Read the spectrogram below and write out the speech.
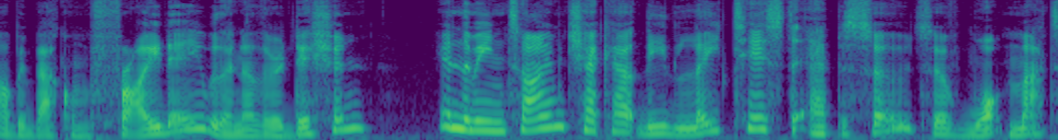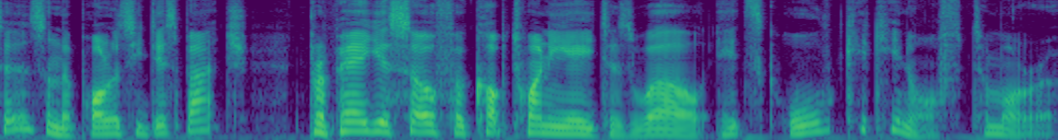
I'll be back on Friday with another edition. In the meantime, check out the latest episodes of What Matters and the Policy Dispatch. Prepare yourself for COP28 as well. It's all kicking off tomorrow.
